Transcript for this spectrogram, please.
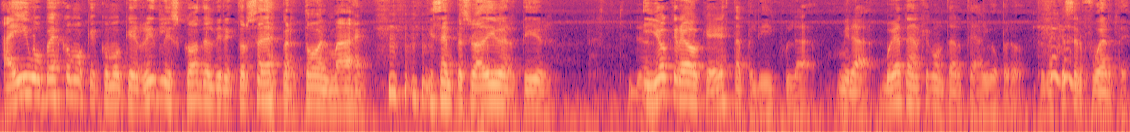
ahí vos ves como que como que Ridley Scott, el director, se despertó el maje y se empezó a divertir. Y yo creo que esta película, mira, voy a tener que contarte algo, pero tenés que ser fuerte.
